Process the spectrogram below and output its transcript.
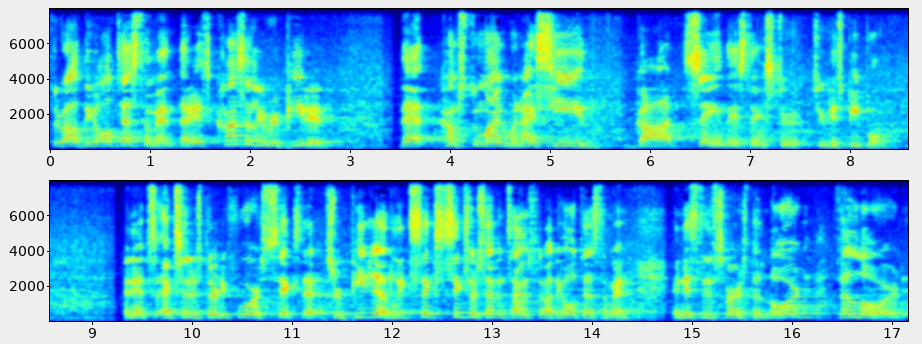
throughout the Old Testament that is constantly repeated that comes to mind when I see God saying these things to, to his people. And it's Exodus 34 6 that it's repeated at least six, six or seven times throughout the Old Testament. And it's this verse The Lord, the Lord,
